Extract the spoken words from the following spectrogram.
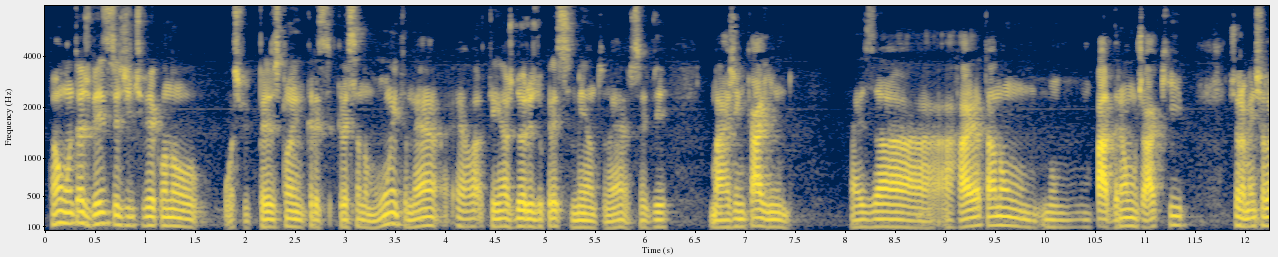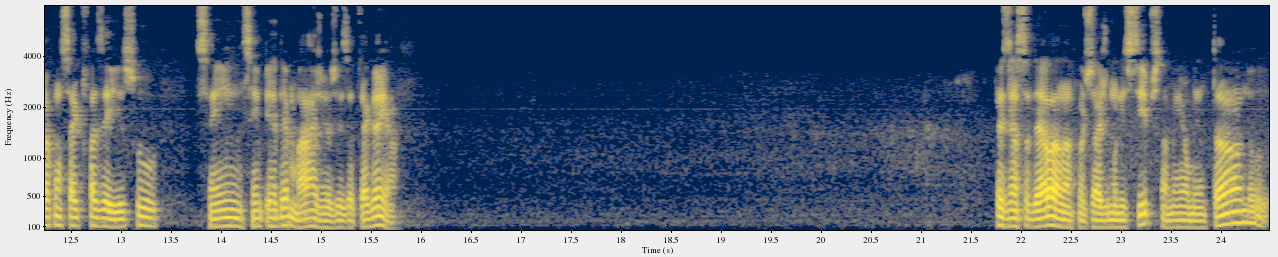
Então, muitas vezes a gente vê quando as empresas estão crescendo muito, né, ela tem as dores do crescimento, né, você vê margem caindo. Mas a, a Raia está num, num, padrão já que geralmente ela consegue fazer isso sem, sem perder margem, às vezes até ganhar. A presença dela na quantidade de municípios também aumentando,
